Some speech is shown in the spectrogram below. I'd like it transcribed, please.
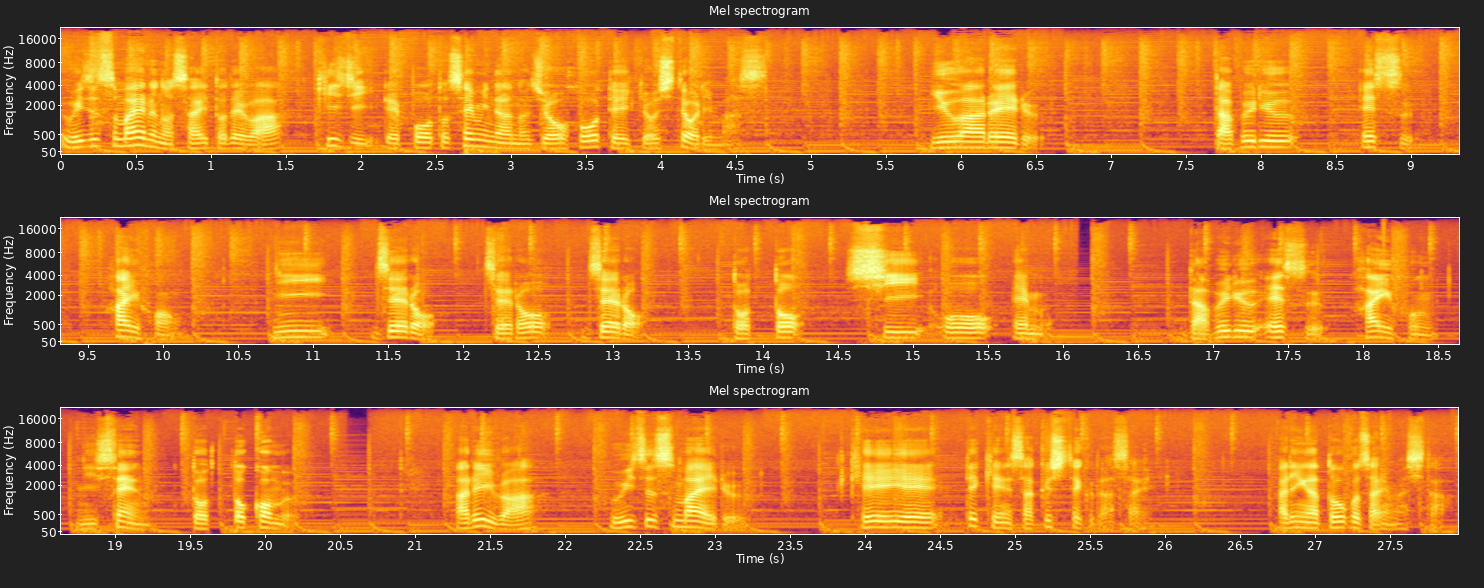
ィズスマイルのサイトでは記事、レポート、セミナーの情報を提供しております。URL ws-2000.com ws-2000.com あるいは WithSmile 経営で検索してください。ありがとうございました。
